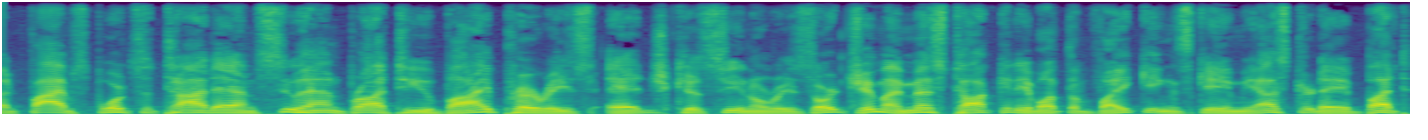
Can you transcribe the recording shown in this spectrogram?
at 5 Sports at Todd and Souhan, brought to you by Prairie's Edge Casino Resort. Jim, I missed talking to you about the Vikings game yesterday, but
